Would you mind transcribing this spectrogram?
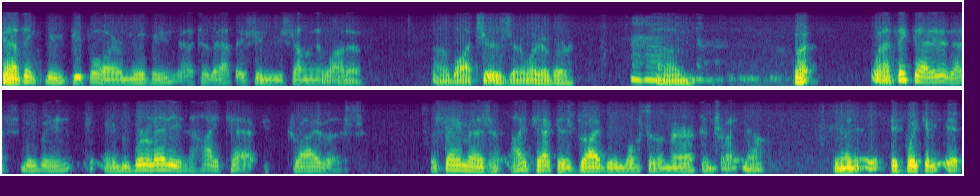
and I think people are moving uh, to that. They seem to be selling a lot of uh, watches or whatever. Mm-hmm. Um, but what I think that is, that's moving, and we're letting high tech drive us. It's The same as high tech is driving most of Americans right now. You know, if we can, if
